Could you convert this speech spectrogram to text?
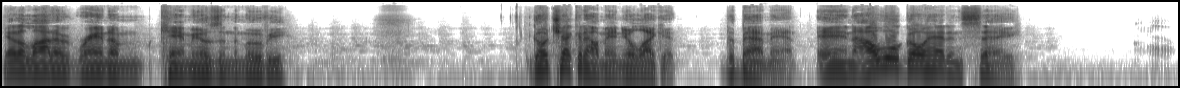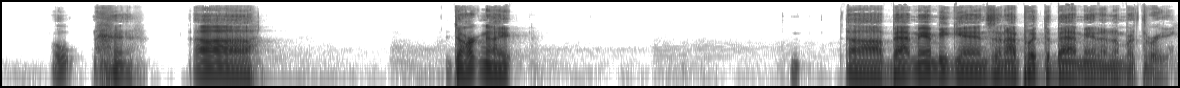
He had a lot of random cameos in the movie. Go check it out, man. You'll like it the Batman. And I will go ahead and say, oh, uh, Dark Knight, uh, Batman Begins, and I put the Batman at number three.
